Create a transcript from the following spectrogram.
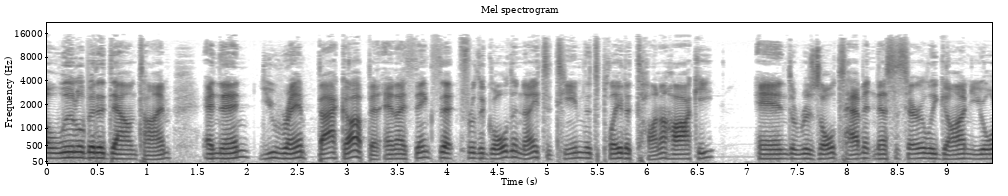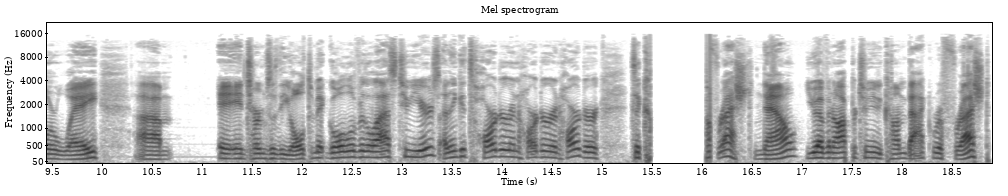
a little bit of downtime, and then you ramp back up. And, and I think that for the Golden Knights, a team that's played a ton of hockey, and the results haven't necessarily gone your way. Um, in terms of the ultimate goal over the last two years, I think it's harder and harder and harder to come refreshed. Now you have an opportunity to come back refreshed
